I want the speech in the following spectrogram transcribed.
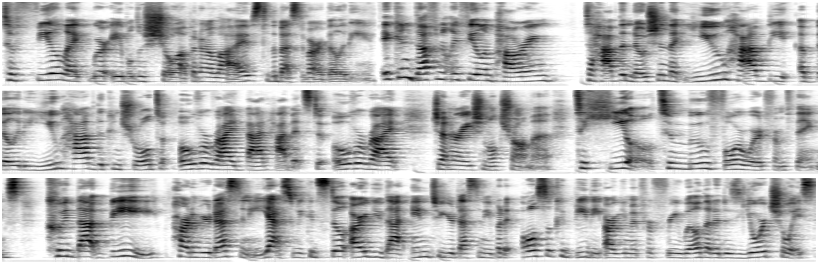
to feel like we're able to show up in our lives to the best of our ability it can definitely feel empowering to have the notion that you have the ability, you have the control to override bad habits, to override generational trauma, to heal, to move forward from things. Could that be part of your destiny? Yes, we could still argue that into your destiny, but it also could be the argument for free will that it is your choice.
